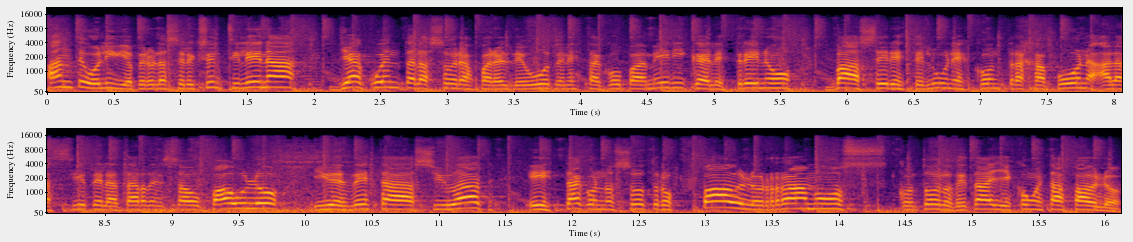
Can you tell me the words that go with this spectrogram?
ante Bolivia. Pero la selección chilena ya cuenta las horas para el debut en esta Copa América. El estreno va a ser este lunes contra Japón a las 7 de la tarde en Sao Paulo. Y desde esta ciudad está con nosotros Pablo Ramos con todos los detalles. ¿Cómo estás, Pablo?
